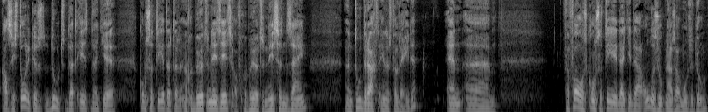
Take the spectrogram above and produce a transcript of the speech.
als historicus doet, dat is dat je constateert dat er een gebeurtenis is, of gebeurtenissen zijn, een toedracht in het verleden. En ehm, Vervolgens constateer je dat je daar onderzoek naar zou moeten doen.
